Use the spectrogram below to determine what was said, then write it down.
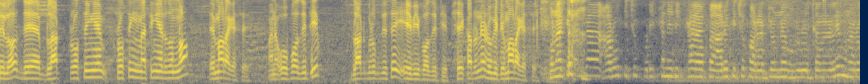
দিল যে ব্লাড ক্রসিংয়ে ক্রসিং ম্যাচিংয়ের জন্য এ মারা গেছে। মানে ও পজিটিভ ব্লাড গ্রুপ দিছে এবি পজিটিভ সেই কারণে রুগীটি মারা গেছে। ওনাকে আরও কিছু পরীক্ষা নিরীক্ষা বা আরও কিছু করার জন্য অনুরোধ জানালে ওনারা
